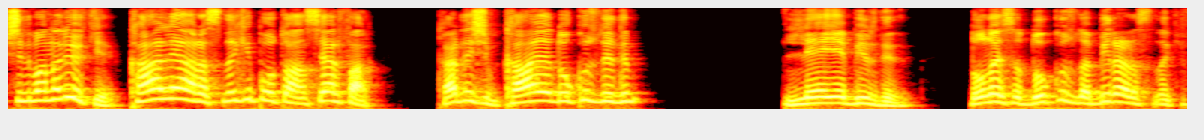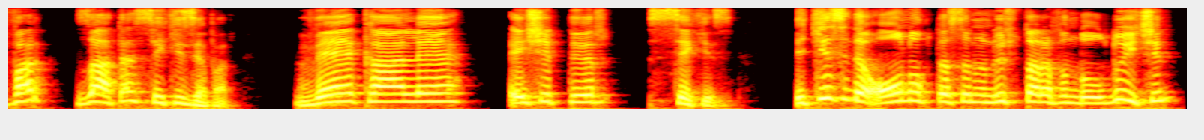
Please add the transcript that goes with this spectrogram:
Şimdi bana diyor ki KL arasındaki potansiyel fark. Kardeşim K'ya 9 dedim. L'ye 1 dedim. Dolayısıyla 9 ile 1 arasındaki fark zaten 8 yapar. VKL eşittir 8. İkisi de O noktasının üst tarafında olduğu için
